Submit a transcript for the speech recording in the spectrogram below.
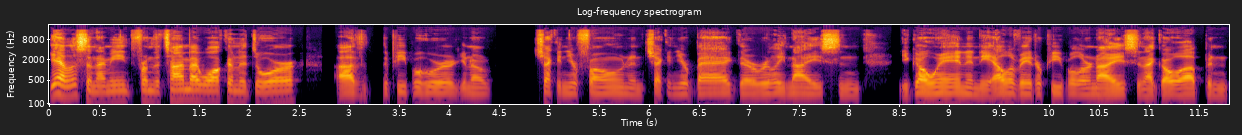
Yeah, listen, I mean, from the time I walk in the door, uh, th- the people who are, you know, checking your phone and checking your bag, they're really nice. And you go in, and the elevator people are nice. And I go up, and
